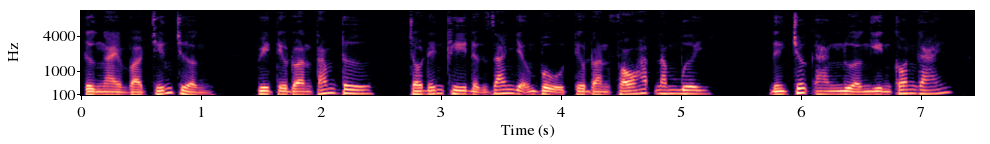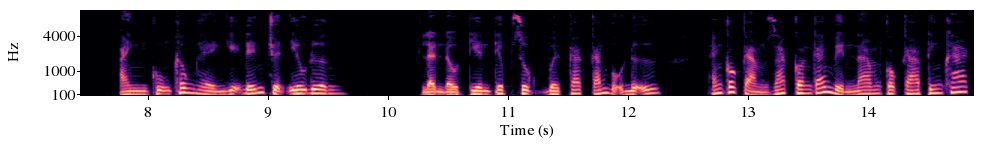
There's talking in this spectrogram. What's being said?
Từ ngày vào chiến trường Vì tiểu đoàn 84 Cho đến khi được ra nhiệm vụ tiểu đoàn phó H50 đứng trước hàng nửa nghìn con gái Anh cũng không hề nghĩ đến chuyện yêu đương. Lần đầu tiên tiếp xúc với các cán bộ nữ anh có cảm giác con gái miền Nam có cá tính khác,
